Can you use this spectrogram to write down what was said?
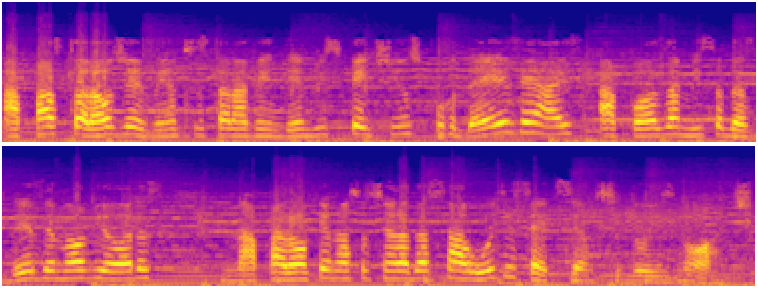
a Pastoral de Eventos estará vendendo espetinhos por 10 reais após a missa das 19 horas na Paróquia Nossa Senhora da Saúde 702 Norte.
